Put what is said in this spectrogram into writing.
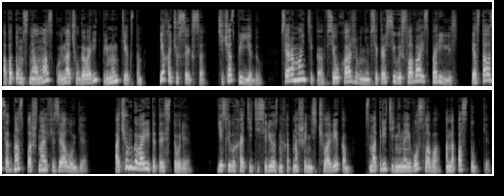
а потом снял маску и начал говорить прямым текстом «Я хочу секса, сейчас приеду». Вся романтика, все ухаживания, все красивые слова испарились, и осталась одна сплошная физиология. О чем говорит эта история? Если вы хотите серьезных отношений с человеком, смотрите не на его слова, а на поступки.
